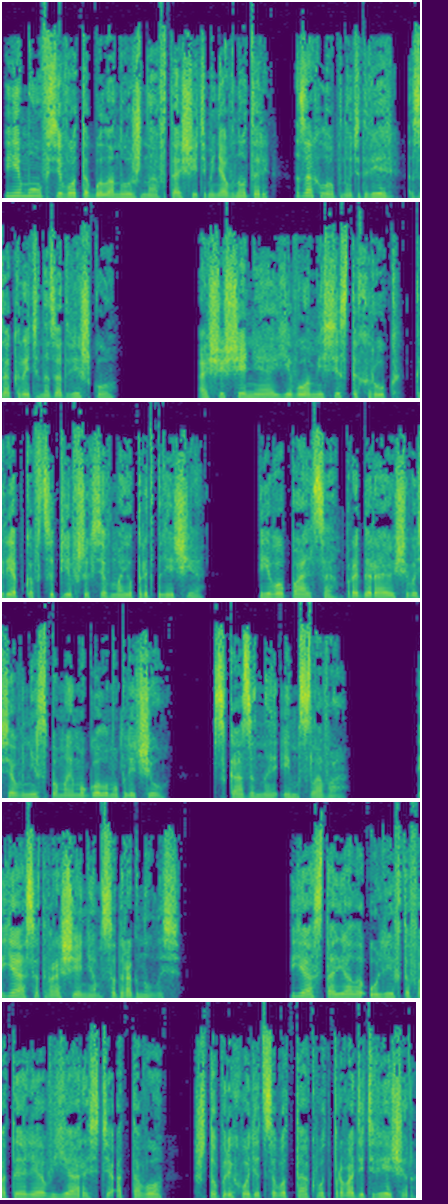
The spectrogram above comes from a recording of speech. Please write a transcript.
Ему всего-то было нужно втащить меня внутрь, захлопнуть дверь, закрыть на задвижку, Ощущение его мясистых рук, крепко вцепившихся в мое предплечье, его пальца, пробирающегося вниз по моему голому плечу, сказанные им слова. Я с отвращением содрогнулась. Я стояла у лифтов отеля в ярости от того, что приходится вот так вот проводить вечер,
